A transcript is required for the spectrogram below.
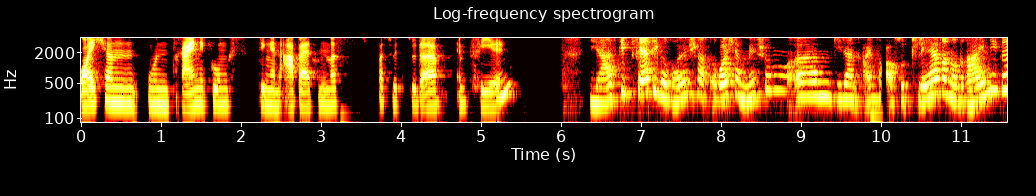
Räuchern und Reinigungsdingen arbeiten. Was, was würdest du da empfehlen? Ja, es gibt fertige Räucher, Räuchermischungen, ähm, die dann einfach auch so klären und reinigen.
